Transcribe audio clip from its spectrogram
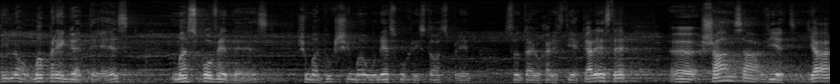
din nou, mă pregătesc, mă spovedesc și mă duc și mă unesc cu Hristos prin Sfânta Euharistie, care este uh, șansa vieții. Ea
